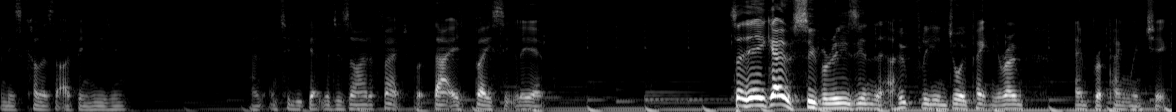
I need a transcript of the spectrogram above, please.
and these colors that I've been using and, until you get the desired effect. But that is basically it. So there you go, super easy and hopefully you enjoy painting your own Emperor Penguin chick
